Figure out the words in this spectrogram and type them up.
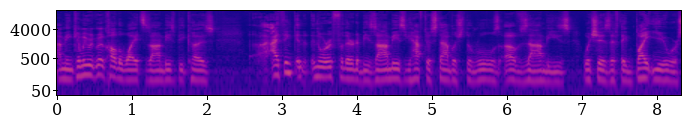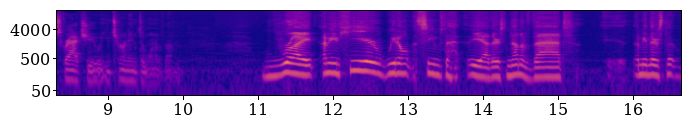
I mean, can we really call the whites zombies? Because I think in, in order for there to be zombies, you have to establish the rules of zombies, which is if they bite you or scratch you, you turn into one of them. Right. I mean, here we don't seems to. Ha- yeah, there's none of that. I mean, there's the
